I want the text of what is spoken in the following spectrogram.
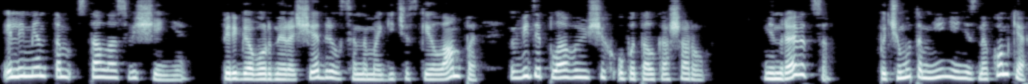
элементом стало освещение. Переговорный расщедрился на магические лампы в виде плавающих у потолка шаров. Не нравится? Почему-то мнение незнакомки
